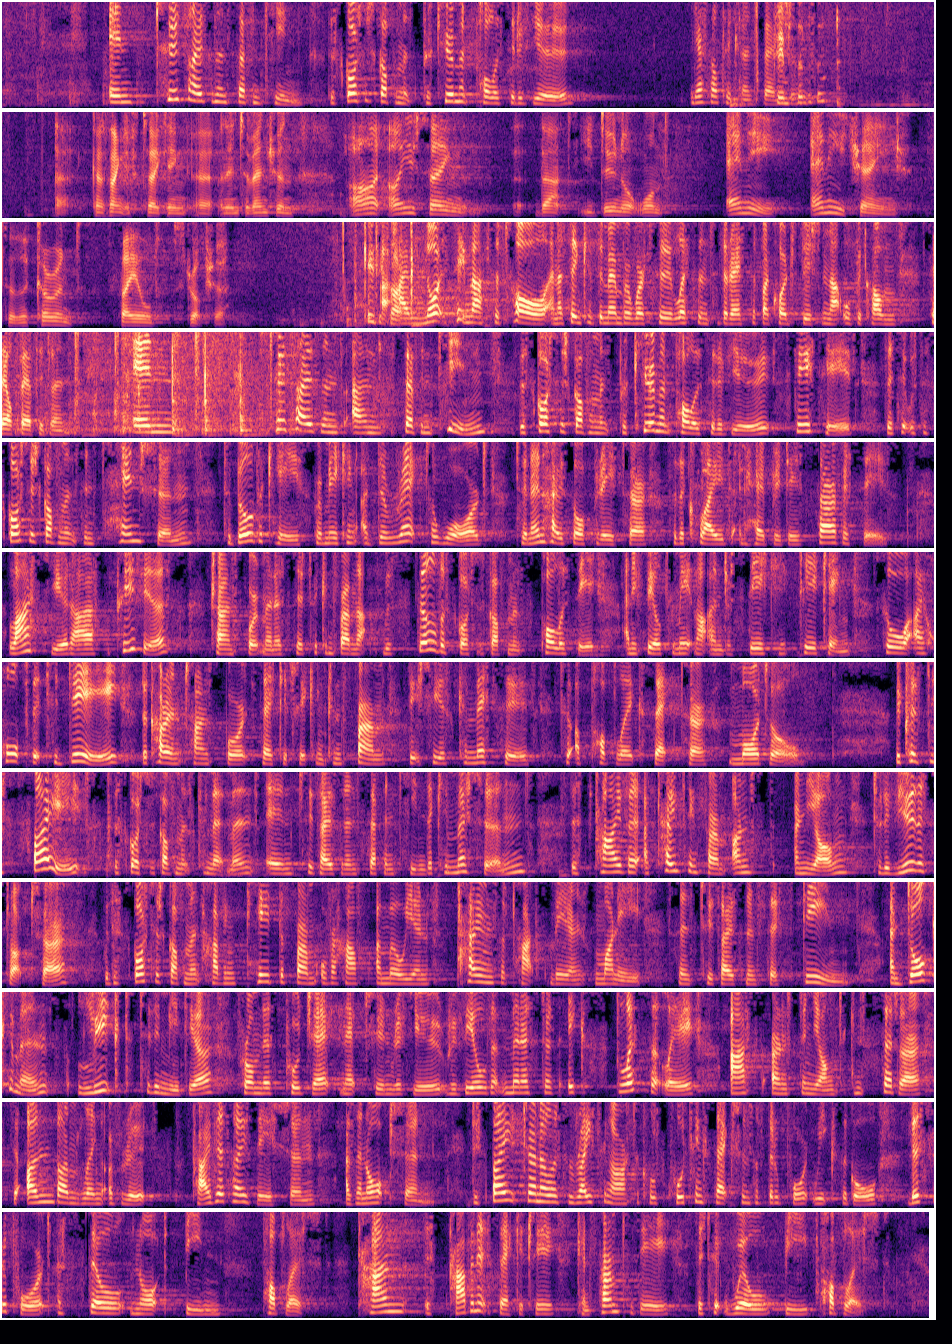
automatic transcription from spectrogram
In 2017, the Scottish Government's procurement policy review... Yes, I'll take an intervention. Graeme Simpson. Uh, can I thank you for taking uh, an intervention? Are, are you saying that you do not want any, any change to the current failed structure? I'm not saying that at all, and I think if the member were to listen to the rest of my contribution, that will become self-evident. In 2017, the Scottish Government's procurement policy review stated that it was the Scottish Government's intention to build a case for making a direct award to an in-house operator for the Clyde and Hebrides services. Last year, I asked the previous Transport Minister to confirm that was still the Scottish Government's policy and he failed to make that undertaking. So I hope that today the current Transport Secretary can confirm that she is committed to a public sector model. Because despite the Scottish Government's commitment in 2017, they commissioned this private accounting firm Ernst Young to review the structure with the Scottish Government having paid the firm over half a million pounds of taxpayers' money since 2015. And documents leaked to the media from this Project Neptune review reveal that ministers explicitly asked Ernst Young to consider the unbundling of routes, privatisation, as an option. Despite journalists writing articles quoting sections of the report weeks ago, this report has still not been published. Can the Cabinet Secretary confirm today that it will be published?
